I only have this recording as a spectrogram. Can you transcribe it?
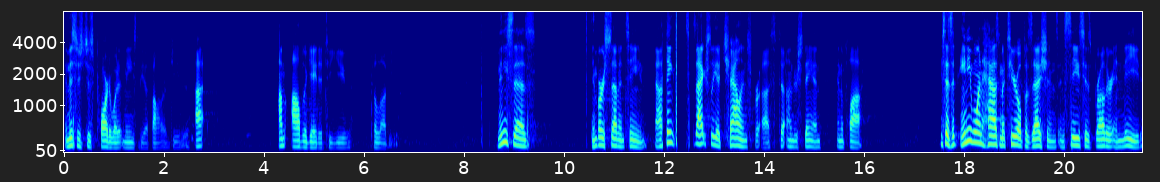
And this is just part of what it means to be a follower of Jesus. I, I'm obligated to you to love you. And then he says in verse 17, now I think this is actually a challenge for us to understand and apply. He says, If anyone has material possessions and sees his brother in need,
